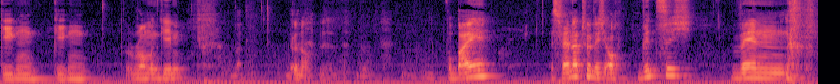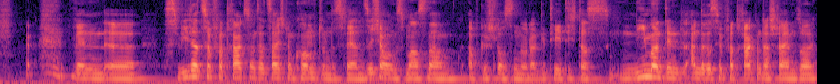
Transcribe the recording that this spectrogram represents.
gegen, gegen Roman geben. genau. Wobei, es wäre natürlich auch witzig, wenn, wenn äh, es wieder zur Vertragsunterzeichnung kommt und es werden Sicherungsmaßnahmen abgeschlossen oder getätigt, dass niemand den anderes den Vertrag unterschreiben soll.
